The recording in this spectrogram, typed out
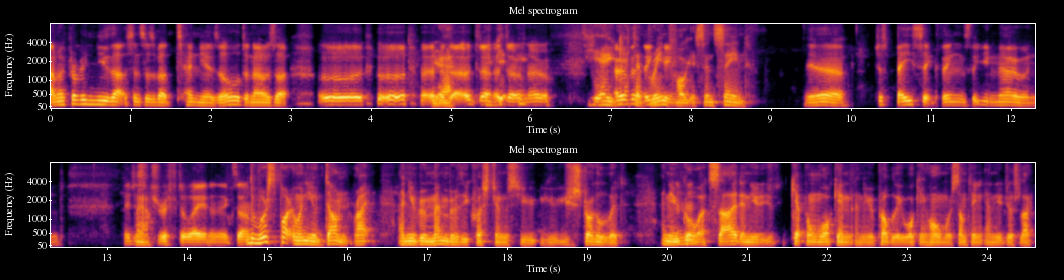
And I probably knew that since I was about 10 years old. And I was like, uh, uh, uh, Yeah. I, don't- I don't know. yeah, you get that brain fog. It's insane. Yeah. Just basic things that you know and they just Yeah. drift away in an exam. The worst part when you're done, right, and you remember the questions you you, you struggle with, and you Mm-hmm. go outside and you, you kept on walking, and you're probably walking home or something, and you're just like,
